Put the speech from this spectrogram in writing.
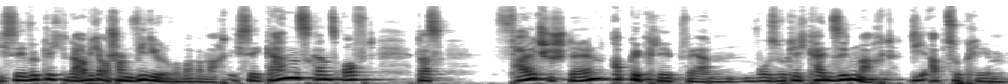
Ich sehe wirklich, da habe ich auch schon ein Video darüber gemacht. Ich sehe ganz, ganz oft, dass falsche Stellen abgeklebt werden, wo es wirklich keinen Sinn macht, die abzukleben.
